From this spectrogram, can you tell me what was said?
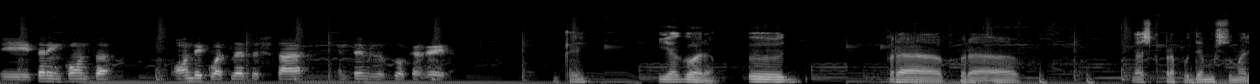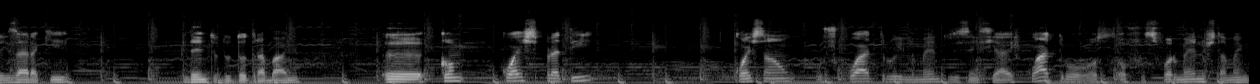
e ter em conta onde é que o atleta está em termos da sua carreira. Ok. E agora, uh, para acho que para podermos sumarizar aqui dentro do teu trabalho, uh, com, quais para ti quais são os quatro elementos essenciais, quatro ou, ou se for menos também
